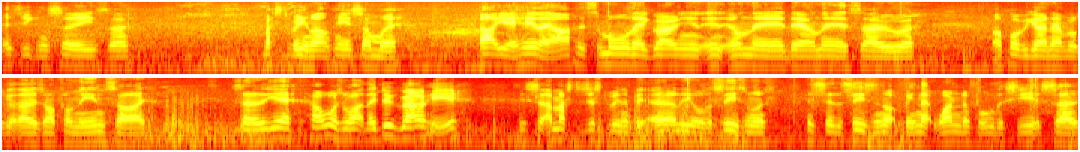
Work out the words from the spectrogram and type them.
as you can see, so must have been along here somewhere. Oh yeah, here they are. There's some more there growing in, in, on there down there, so uh, I'll probably go and have a look at those on the inside. So yeah, I was right. They do grow here. It's, I must have just been a bit early, or the season was. They said the season's not been that wonderful this year. So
